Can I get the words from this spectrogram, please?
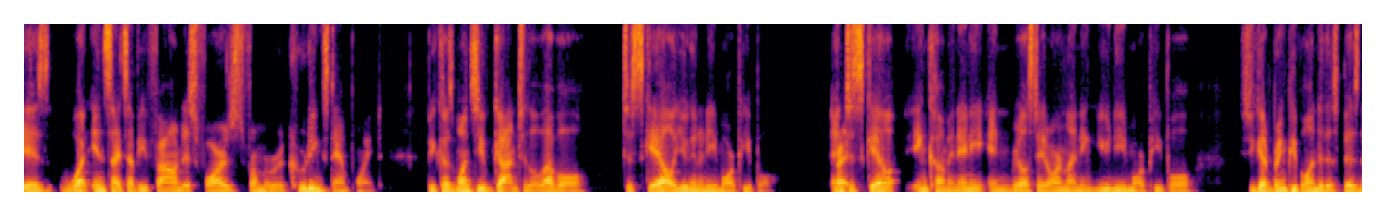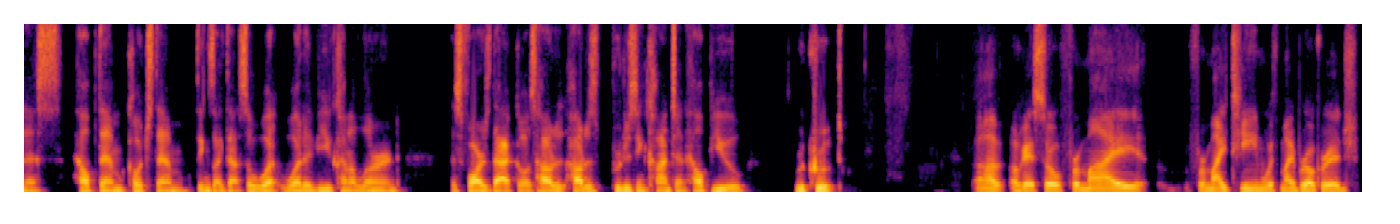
is what insights have you found as far as from a recruiting standpoint? Because once you've gotten to the level to scale, you're going to need more people. And Right. to scale income in any in real estate or in lending, you need more people. So you got to bring people into this business, help them, coach them, things like that. So what what have you kind of learned as far as that goes? How how does producing content help you recruit? Uh, okay, so for my for my team with my brokerage,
